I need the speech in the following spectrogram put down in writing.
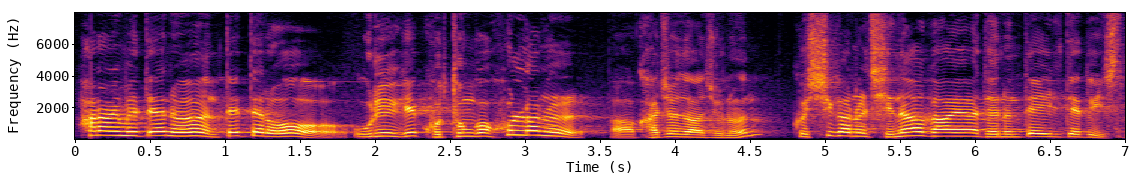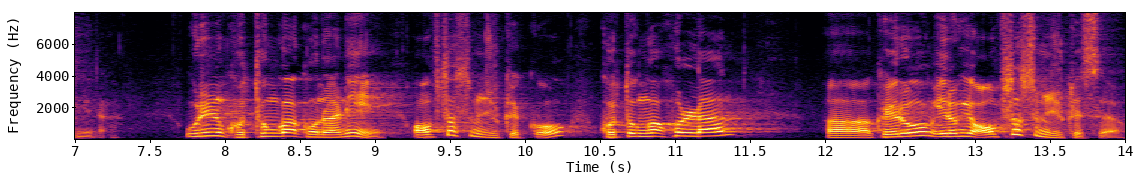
하나님의 때는 때때로 우리에게 고통과 혼란을 어, 가져다 주는 그 시간을 지나가야 되는 때일 때도 있습니다. 우리는 고통과 고난이 없었으면 좋겠고 고통과 혼란, 어, 괴로움 이런 게 없었으면 좋겠어요.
